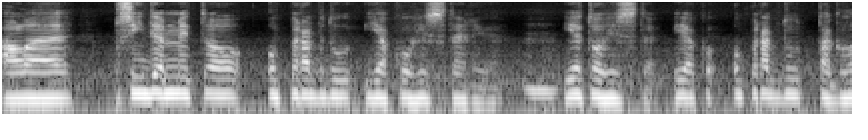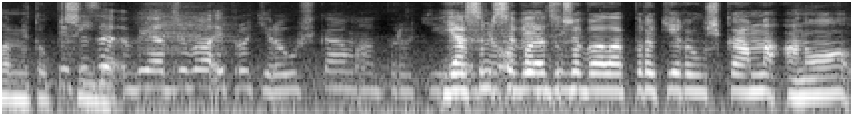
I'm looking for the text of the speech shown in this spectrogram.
ale přijde mi to opravdu jako hysterie. Mm. Je to hysterie. Jako opravdu takhle mi to Ty přijde. Ty jsi se vyjadřovala i proti rouškám a proti... Já jsem se vyjadřovala proti rouškám, ano,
